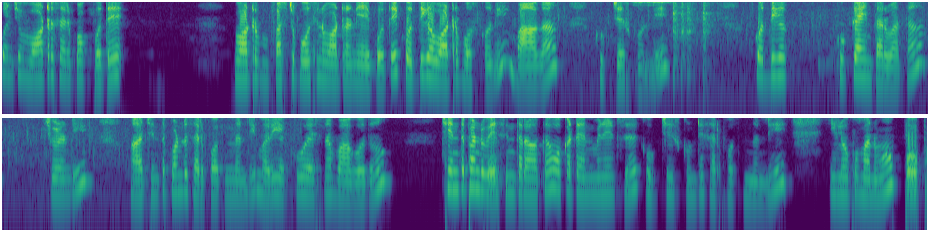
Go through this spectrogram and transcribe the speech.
కొంచెం వాటర్ సరిపోకపోతే వాటర్ ఫస్ట్ పోసిన వాటర్ అన్నీ అయిపోతే కొద్దిగా వాటర్ పోసుకొని బాగా కుక్ చేసుకోండి. కొద్దిగా కుక్ అయిన తర్వాత చూడండి ఆ చింతపండు సరిపోతుందండి. మరీ ఎక్కువ వేసినా బాగోదు. చింతపండు వేసిన తర్వాత ఒక టెన్ మినిట్స్ కుక్ చేసుకుంటే సరిపోతుందండి. ఈలోపు మనము పోపు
